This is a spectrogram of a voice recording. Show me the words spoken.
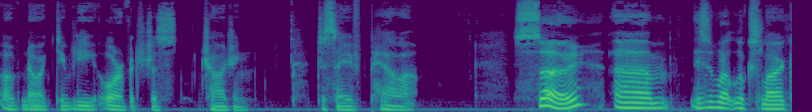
of no activity, or if it's just charging to save power. So, um, this is what it looks like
